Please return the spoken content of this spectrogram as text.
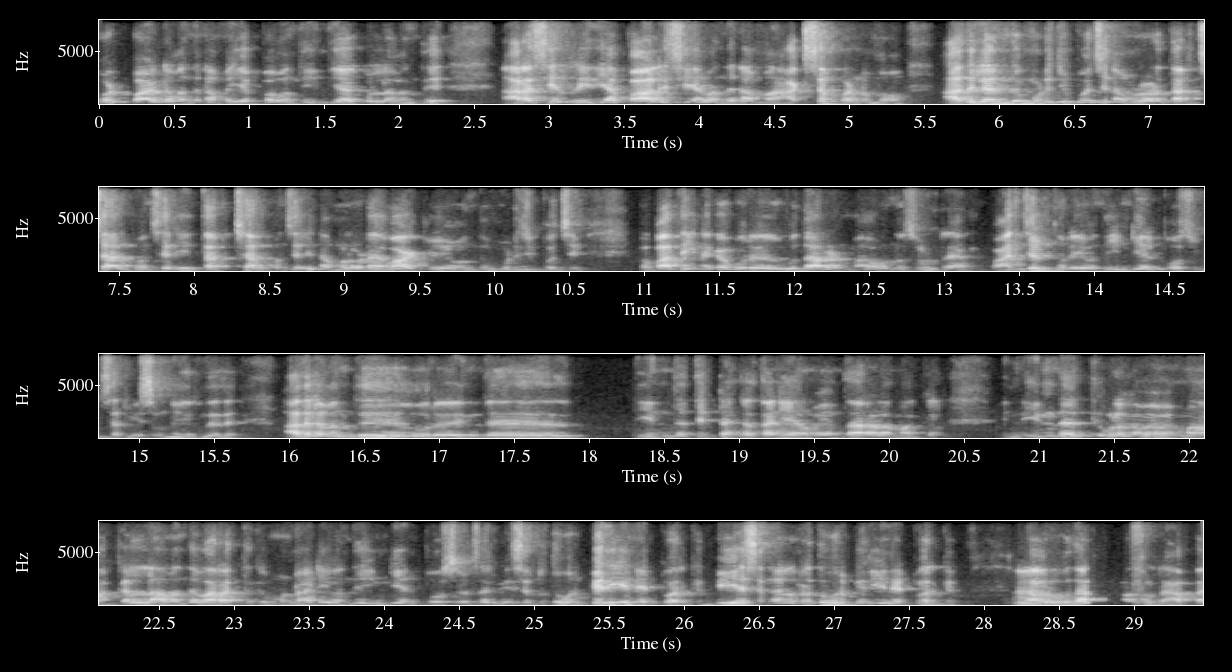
கோட்பாட்டை வந்து நம்ம எப்ப வந்து இந்தியாவுக்குள்ள வந்து அரசியல் ரீதியா பாலிசியா வந்து நம்ம அக்செப்ட் பண்ணுமோ அதுல இருந்து முடிஞ்சு போச்சு நம்மளோட தற்சார்பும் சரி தற்சார்பும் சரி நம்மளோட வாழ்க்கையும் வந்து முடிஞ்சு போச்சு. இப்ப பாத்தீங்கன்னாக்கா ஒரு உதாரணமா ஒண்ணு சொல்றேன். இப்ப அஞ்சல் துறை வந்து இந்தியன் போஸ்டல் சர்வீஸ் ஒண்ணு இருந்தது. அதுல வந்து ஒரு இந்த இந்த திட்டங்கள் தனியார் மயம் தாராளமாக்கல் இந்த உலகமயமாக்கல்லாம் வந்து வரத்துக்கு முன்னாடி வந்து இந்தியன் போஸ்டல் சர்வீஸ்ன்றது ஒரு பெரிய நெட்ஒர்க் பிஎஸ்என்எல்ன்றது ஒரு பெரிய நெட்ஒர்க் நான் ஒரு உதாரணமா சொல்றேன். அப்ப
